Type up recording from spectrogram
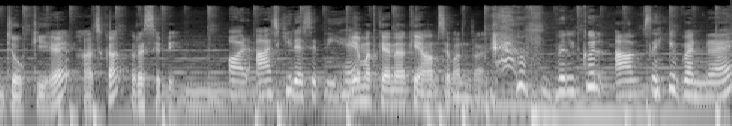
जो की है आज का रेसिपी और आज की रेसिपी है ये मत कहना कि आम से बन रहा है। बिल्कुल आम से ही बन रहा है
